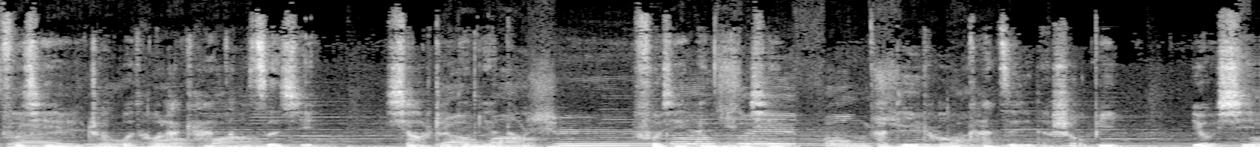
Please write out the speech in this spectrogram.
父亲转过头来看到自己，笑着点点头。父亲很年轻，他低头看自己的手臂，又细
